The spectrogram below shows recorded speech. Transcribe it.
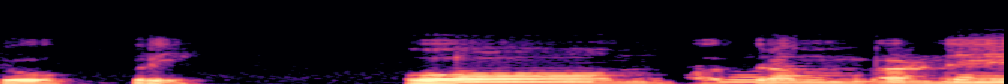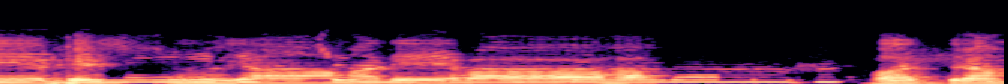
two, three. ॐ भद्रं कर्णेभिः शृणुयामदेवाः भद्रं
